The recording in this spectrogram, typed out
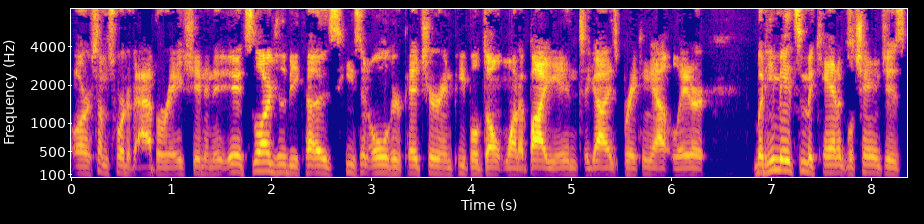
are some sort of aberration, and it, it's largely because he's an older pitcher and people don't want to buy into guys breaking out later. But he made some mechanical changes,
